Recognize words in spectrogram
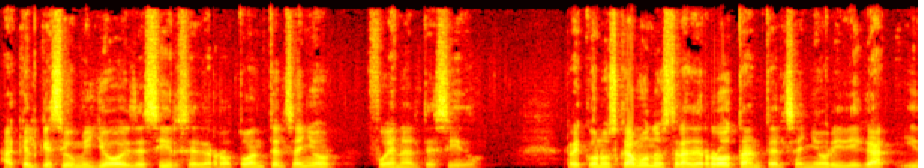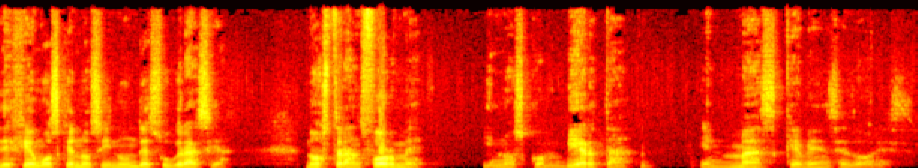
Aquel que se humilló, es decir, se derrotó ante el Señor, fue enaltecido. Reconozcamos nuestra derrota ante el Señor y, diga, y dejemos que nos inunde su gracia, nos transforme y nos convierta en más que vencedores.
